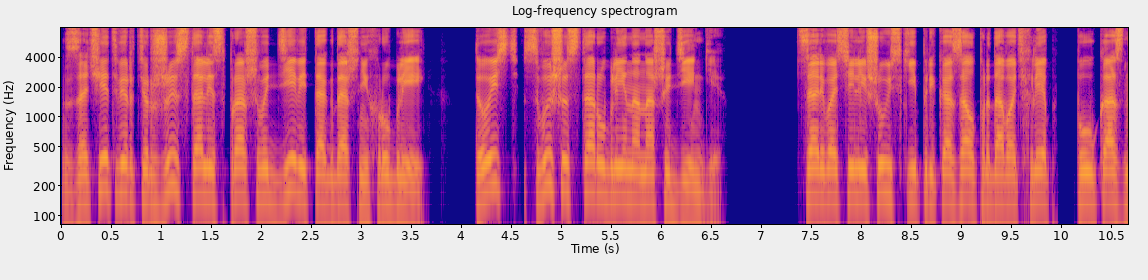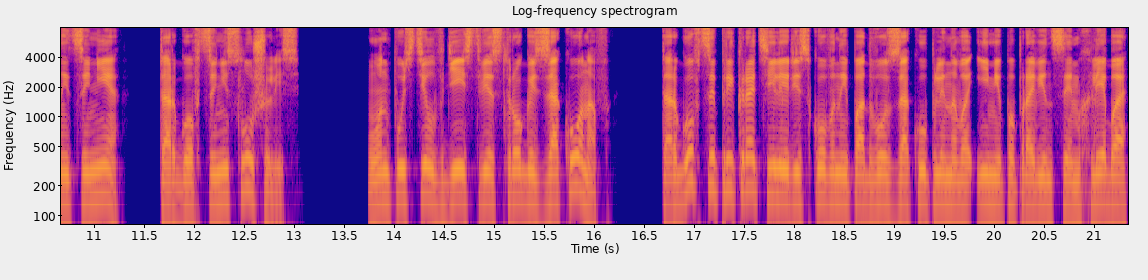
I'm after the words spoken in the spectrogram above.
За четверть ржи стали спрашивать 9 тогдашних рублей, то есть свыше 100 рублей на наши деньги. Царь Василий Шуйский приказал продавать хлеб по указанной цене, торговцы не слушались. Он пустил в действие строгость законов, торговцы прекратили рискованный подвоз закупленного ими по провинциям хлеба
